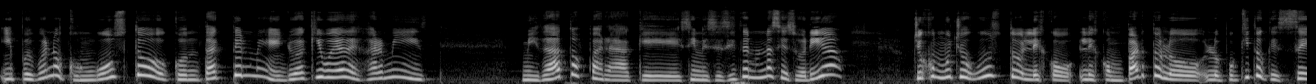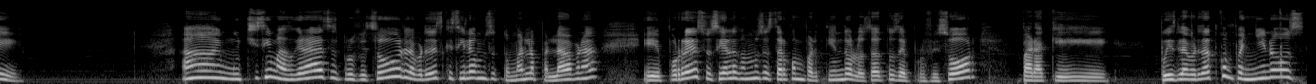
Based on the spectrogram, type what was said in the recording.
Y pues bueno, con gusto, contáctenme. Yo aquí voy a dejar mis, mis datos para que si necesitan una asesoría, yo con mucho gusto les, les comparto lo, lo poquito que sé. Ay, muchísimas gracias, profesor. La verdad es que sí le vamos a tomar la palabra. Eh, por redes sociales vamos a estar compartiendo los datos del profesor para que, pues la verdad, compañeros,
